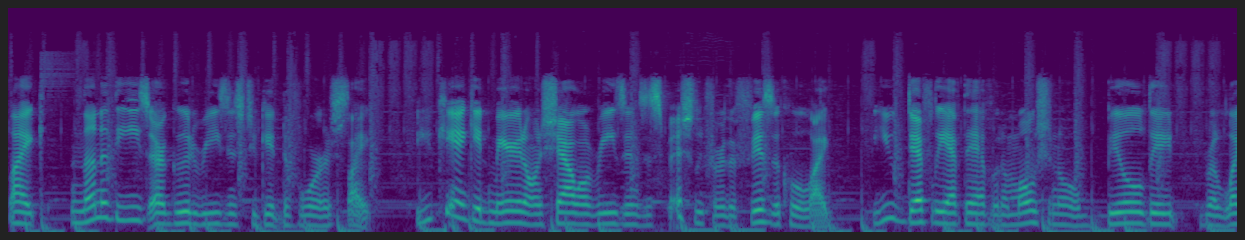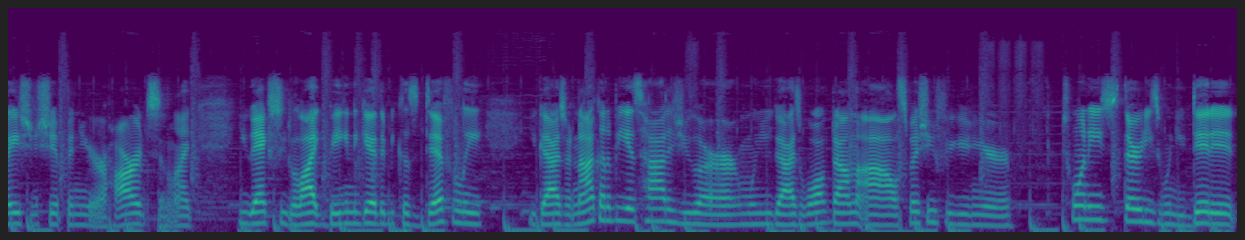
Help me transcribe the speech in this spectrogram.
like none of these are good reasons to get divorced like you can't get married on shallow reasons especially for the physical like you definitely have to have an emotional builded relationship in your hearts and like you actually like being together because definitely you guys are not going to be as hot as you are when you guys walk down the aisle, especially if you're in your 20s, 30s when you did it.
